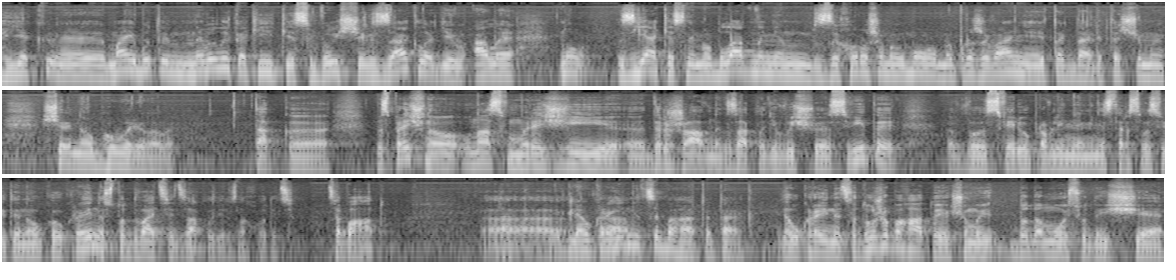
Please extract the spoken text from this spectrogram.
як е, має бути невелика кількість вищих закладів, але ну з якісним обладнанням, з хорошими умовами проживання і так далі, те, що ми щойно обговорювали. Так, е, безперечно, у нас в мережі е, державних закладів вищої освіти в сфері управління Міністерства освіти і науки України 120 закладів знаходиться. Це багато. Е, Для України це багато, так. Для України це дуже багато. Якщо ми додамо сюди ще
